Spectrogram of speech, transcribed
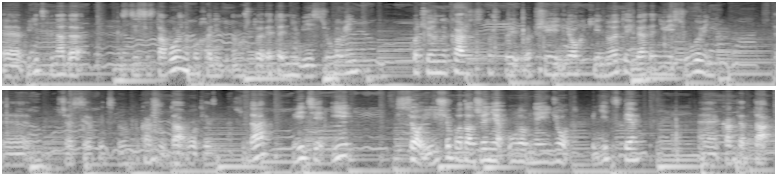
Э, в принципе, надо здесь осторожно проходить, потому что это не весь уровень. Хоть он и кажется, то, что вообще легкий, но это, ребята, не весь уровень. Э, сейчас я, в принципе, вам покажу. Да, вот я сюда, видите, и все. И еще продолжение уровня идет. В принципе, э, как-то так.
